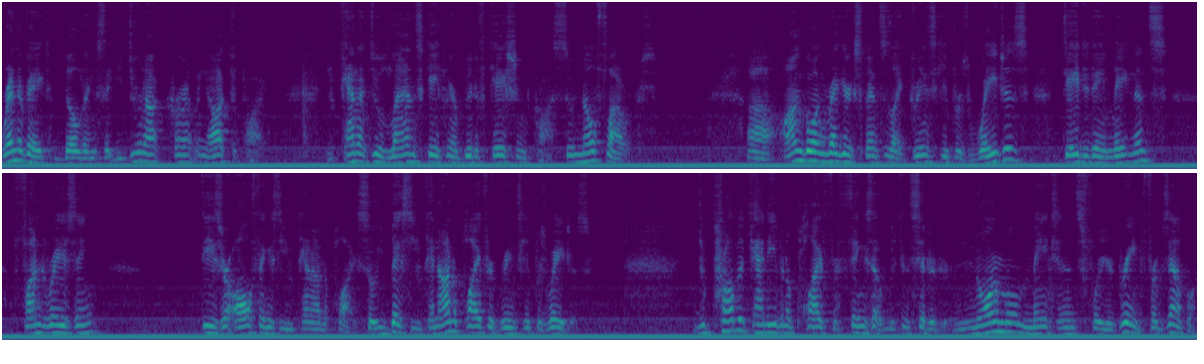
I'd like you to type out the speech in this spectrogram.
renovate buildings that you do not currently occupy. You cannot do landscaping or beautification costs, so no flowers. Uh, ongoing regular expenses like greenskeepers' wages, day to day maintenance, fundraising, these are all things that you cannot apply. So you basically you cannot apply for greenskeepers' wages. You probably can't even apply for things that would be considered normal maintenance for your green. For example,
